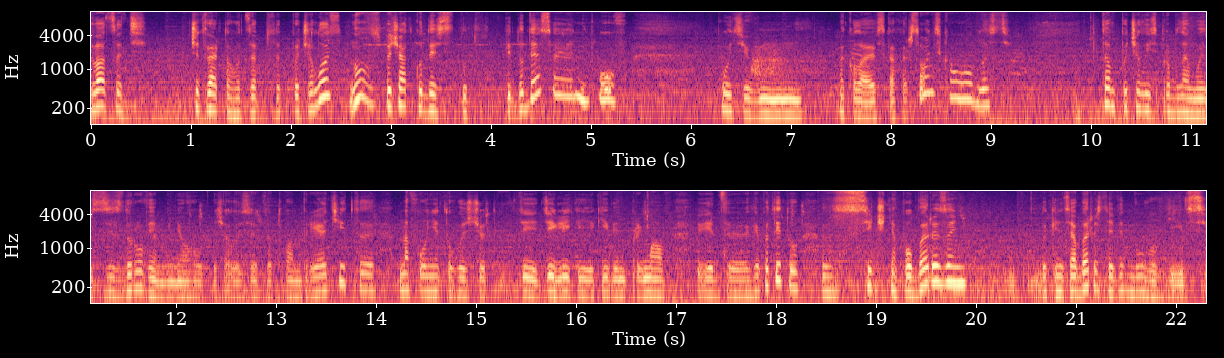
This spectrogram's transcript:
24-го це почалось. Ну, спочатку десь тут під Одесою він був, потім Миколаївська, Херсонська область. Там почались проблеми зі здоров'ям у нього, панкреатит е, на фоні того, що ті, ті ліки, які він приймав від гепатиту, з січня по березень, до кінця березня він був в Авдіївці.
